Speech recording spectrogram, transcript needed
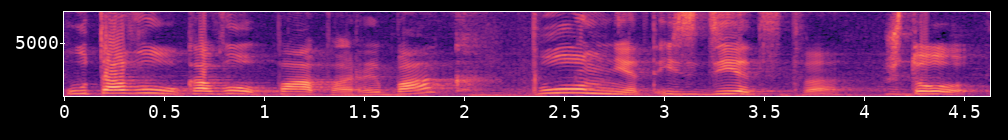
У того, у кого папа рыбак, помнит из детства, что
